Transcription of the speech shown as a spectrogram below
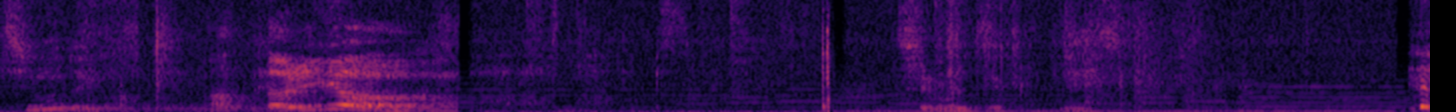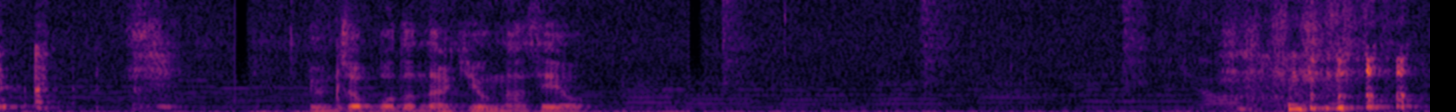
질문도 있나? 아 떨려. 질문지. 네. 면접 보던 날 기억나세요?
